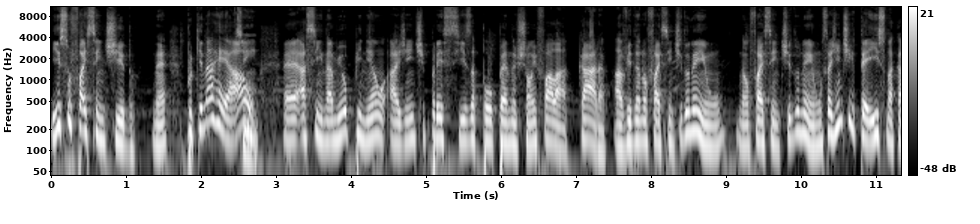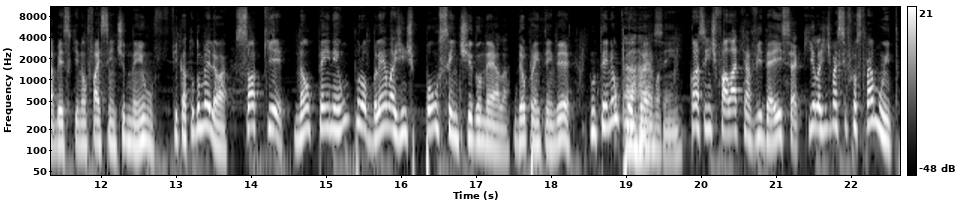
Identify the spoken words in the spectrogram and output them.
isso faz sentido né? Porque na real, é, assim, na minha opinião, a gente precisa pôr o pé no chão e falar: cara, a vida não faz sentido nenhum, não faz sentido nenhum. Se a gente ter isso na cabeça que não faz sentido nenhum, fica tudo melhor. Só que não tem nenhum problema a gente pôr um sentido nela. Deu pra entender? Não tem nenhum problema. Aham, sim. Agora, se a gente falar que a vida é isso e aquilo, a gente vai se frustrar muito.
